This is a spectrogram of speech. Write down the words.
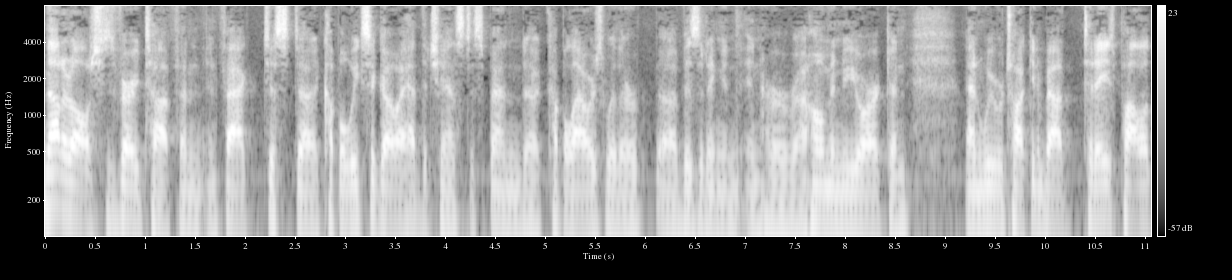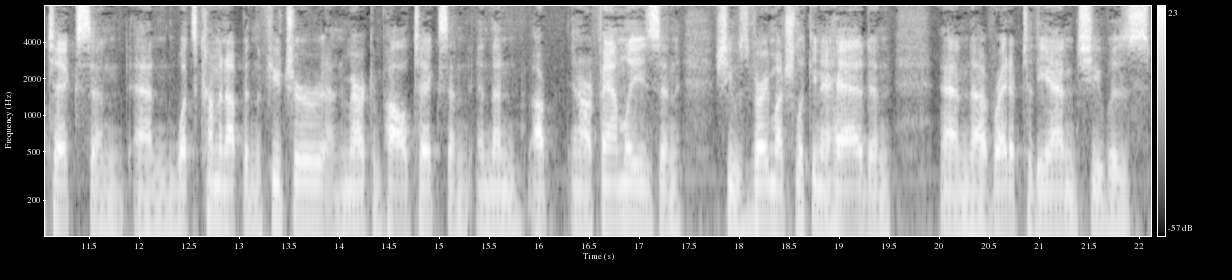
Not at all. She's very tough. And in fact, just a couple weeks ago, I had the chance to spend a couple hours with her uh, visiting in, in her uh, home in New York. and and we were talking about today's politics and, and what's coming up in the future in American politics and, and then our, in our families. And she was very much looking ahead. And, and uh, right up to the end, she was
